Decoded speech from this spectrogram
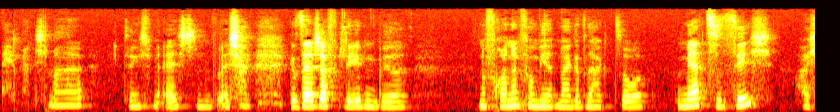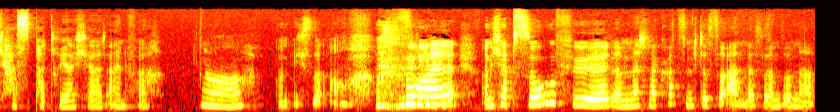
Ey, manchmal denke ich mir echt, in welcher Gesellschaft leben wir? Eine Freundin von mir hat mal gesagt, so, mehr zu sich, oh, ich hasse Patriarchat einfach. Oh. Und ich so, oh, voll. und ich habe so gefühlt, und manchmal kotzt mich das so an, dass wir in so einer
